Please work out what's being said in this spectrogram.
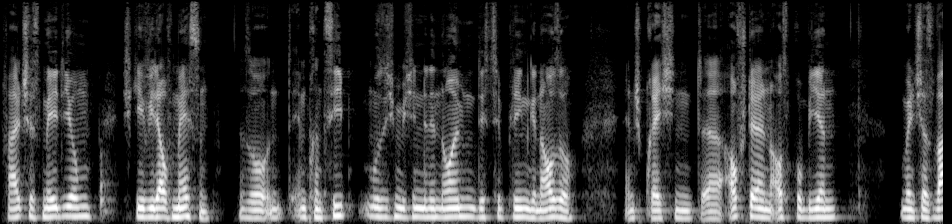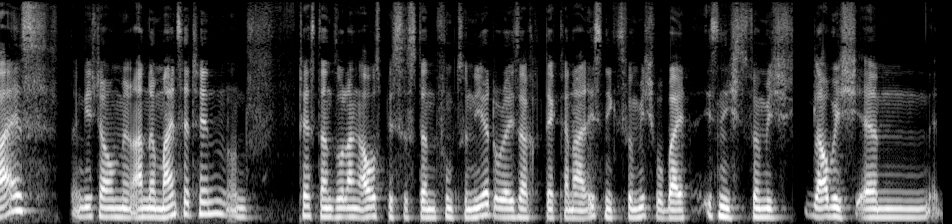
falsches Medium, ich gehe wieder auf Messen. So, und im Prinzip muss ich mich in den neuen Disziplinen genauso entsprechend äh, aufstellen, ausprobieren. Und wenn ich das weiß, dann gehe ich da mit einem anderen Mindset hin und teste dann so lange aus, bis es dann funktioniert. Oder ich sage, der Kanal ist nichts für mich, wobei ist nichts für mich, glaube ich, ähm,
